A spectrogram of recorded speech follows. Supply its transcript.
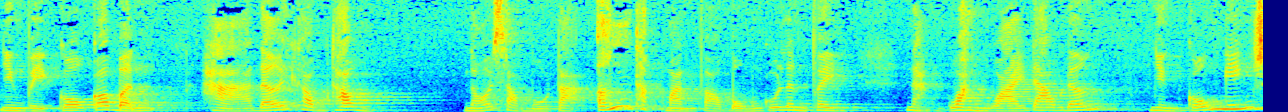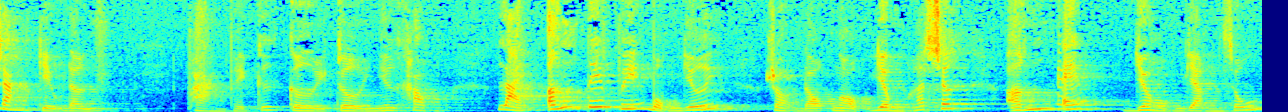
Nhưng vì cô có bệnh Hạ đới không thông. Nói xong mụ ta ấn thật mạnh vào bụng của Linh Phi. Nàng quằn quại đau đớn, Nhưng cố nghiến răng chịu đựng. Phàn thì cứ cười cười như không, Lại ấn tiếp phía bụng dưới, Rồi đột ngột dùng hết sức, Ấn ép, dồn dần xuống.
